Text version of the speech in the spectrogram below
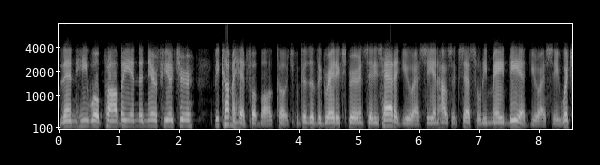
then he will probably in the near future become a head football coach because of the great experience that he's had at USC and how successful he may be at USC, which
